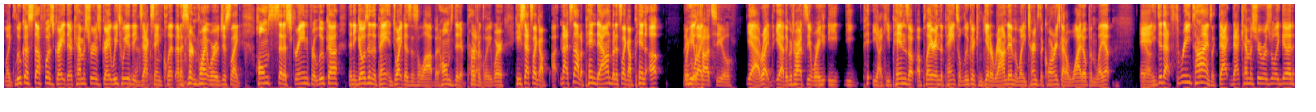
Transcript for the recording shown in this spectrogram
like Luka stuff was great. Their chemistry was great. We tweeted the exact same clip at a certain point where just like Holmes set a screen for Luka, then he goes into the paint, and Dwight does this a lot, but Holmes did it perfectly. Where he sets like a, a not, it's not a pin down, but it's like a pin up. Where he like seal. Yeah, right. Yeah, the guitar scene where he he he yeah, like he pins a, a player in the paint so Luka can get around him, and when he turns the corner, he's got a wide open layup. And Yeah. he did that three times. Like that that chemistry was really good.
